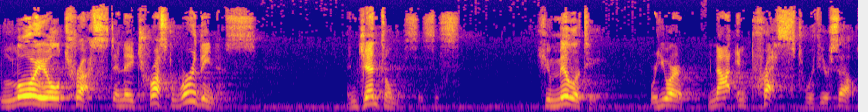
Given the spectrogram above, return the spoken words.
loyal trust and a trustworthiness. And gentleness is this humility, where you are not impressed with yourself.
